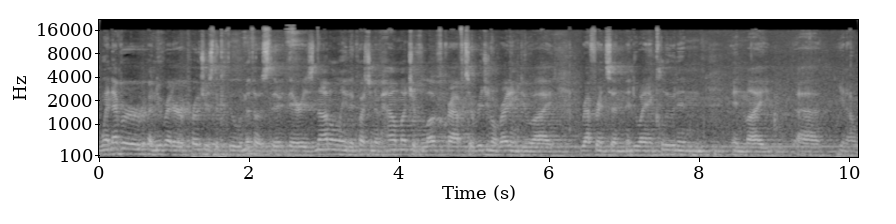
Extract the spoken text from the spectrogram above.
whenever a new writer approaches the Cthulhu mythos, there, there is not only the question of how much of Lovecraft's original writing do I reference and, and do I include in in my uh, you know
